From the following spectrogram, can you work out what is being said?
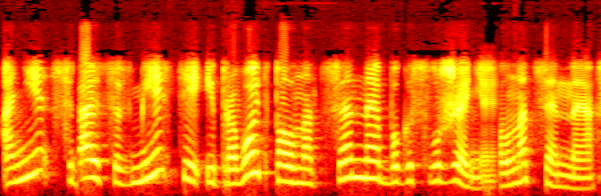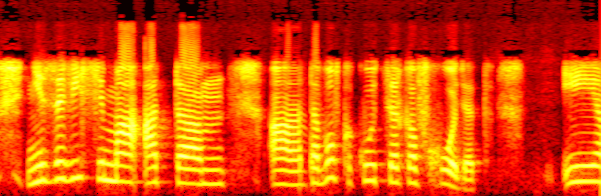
они собираются вместе и проводят полноценное богослужение, полноценное, независимо от э, того, в какую церковь входят. И,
